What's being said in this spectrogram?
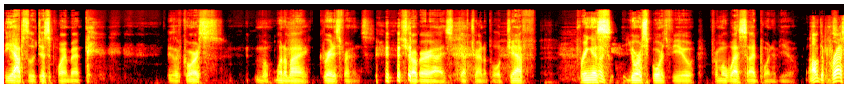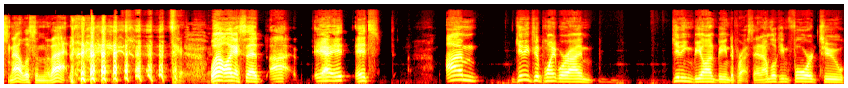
the absolute disappointment is, of course, one of my greatest friends, Strawberry Ice, Jeff Trentapole. Jeff, bring us okay. your sports view from a West Side point of view. I'm depressed now. Listen to that. well, like I said, uh, yeah, it it's. I'm getting to the point where I'm getting beyond being depressed, and I'm looking forward to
